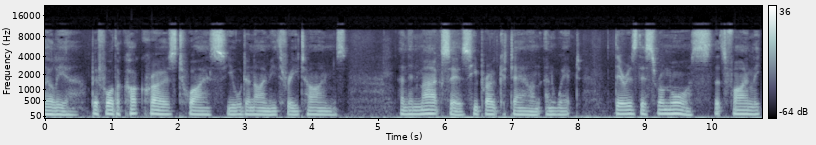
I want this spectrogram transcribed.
earlier before the cock crows twice, you will deny me three times. And then Mark says he broke down and wept. There is this remorse that's finally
